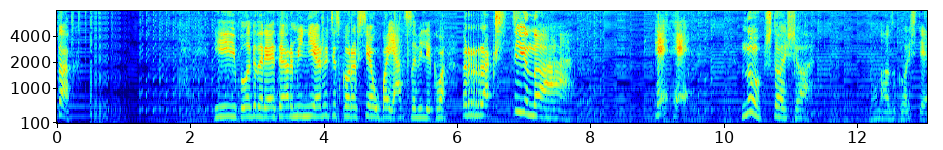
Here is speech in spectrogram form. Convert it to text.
Так, и благодаря этой армии нежити скоро все убоятся великого Рокстина! Хе-хе! Ну, что еще? У нас гости.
